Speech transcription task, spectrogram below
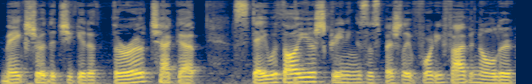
Make sure that you get a thorough checkup. Stay with all your screenings, especially at 45 and older,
